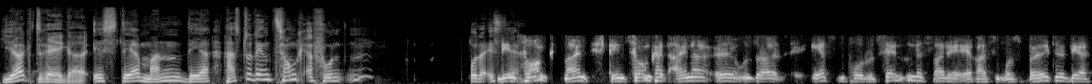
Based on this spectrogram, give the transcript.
Jörg Dräger ist der Mann, der. Hast du den Song erfunden? Oder ist den der Song, nein, den Song hat einer äh, unserer ersten Produzenten, das war der Erasmus Bölte, der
